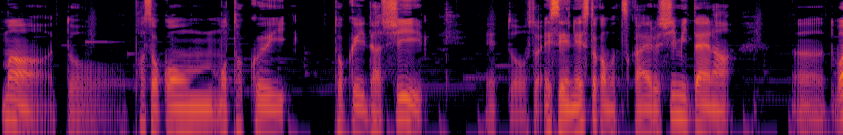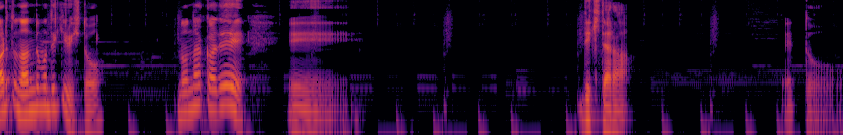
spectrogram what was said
まあ、えっと、パソコンも得意、得意だし、えっと、SNS とかも使えるし、みたいな、うん、割と何でもできる人の中で、えー、できたら、えっと、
